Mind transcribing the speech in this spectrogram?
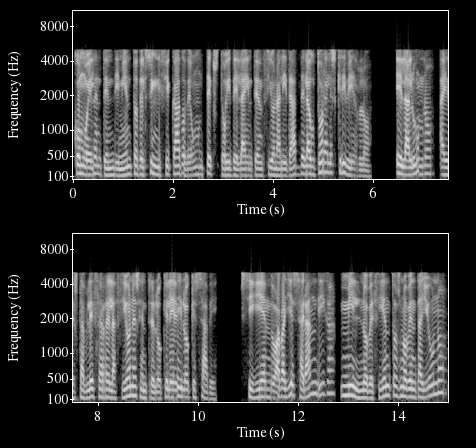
como el entendimiento del significado de un texto y de la intencionalidad del autor al escribirlo. El alumno establece relaciones entre lo que lee y lo que sabe. Siguiendo a Valles Arandiga, 1991,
